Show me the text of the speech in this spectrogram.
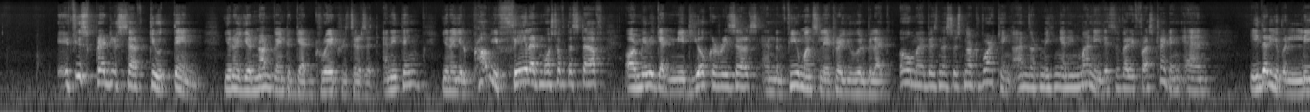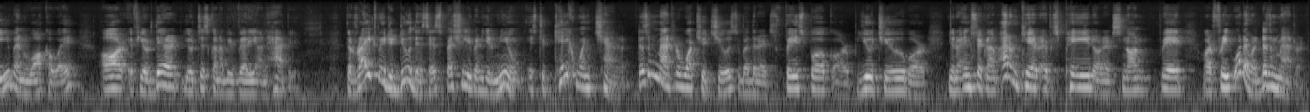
if you spread yourself too thin, you know you're not going to get great results at anything. You know you'll probably fail at most of the stuff or maybe get mediocre results and then a few months later you will be like oh my business is not working. I'm not making any money. This is very frustrating. And either you will leave and walk away or if you're there you're just going to be very unhappy the right way to do this, especially when you're new, is to take one channel. Doesn't matter what you choose, whether it's Facebook or YouTube or you know Instagram. I don't care if it's paid or it's non-paid or free, whatever. It doesn't matter.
